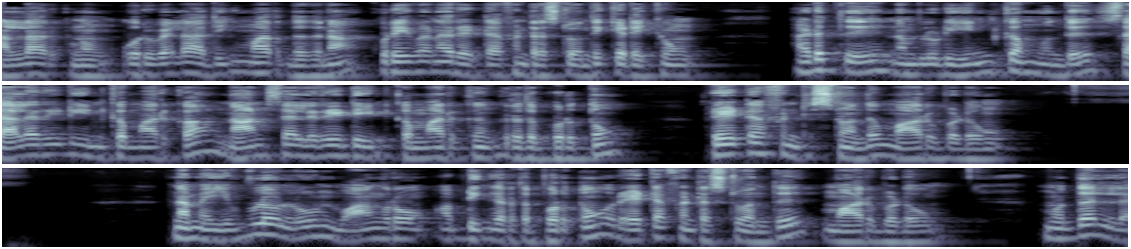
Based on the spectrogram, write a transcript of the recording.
நல்லா இருக்கணும். ஒருவேளை அதிகமாக இருந்ததுன்னா குறைவான ரேட் ஆஃப் இன்ட்ரெஸ்ட் வந்து கிடைக்கும். அடுத்து நம்மளுடைய இன்கம் வந்து சேலரிடு இன்கமாக இருக்கா நான் சேலரிடு இன்கமாக இருக்குங்கிறத பொறுத்தும் ரேட் ஆஃப் இன்ட்ரெஸ்ட் வந்து மாறுபடும். நம்ம எவ்வளோ லோன் வாங்குகிறோம் அப்படிங்கிறத பொறுத்தும் ரேட் ஆஃப் இன்ட்ரெஸ்ட் வந்து மாறுபடும். முதல்ல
